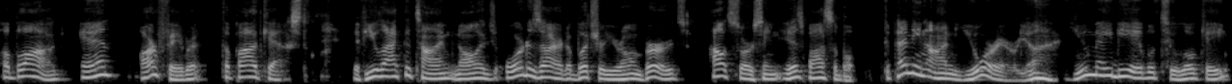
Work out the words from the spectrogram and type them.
a blog, and our favorite, the podcast. If you lack the time, knowledge, or desire to butcher your own birds, outsourcing is possible. Depending on your area, you may be able to locate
